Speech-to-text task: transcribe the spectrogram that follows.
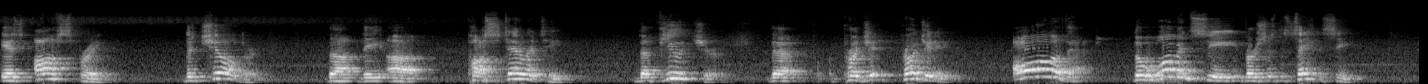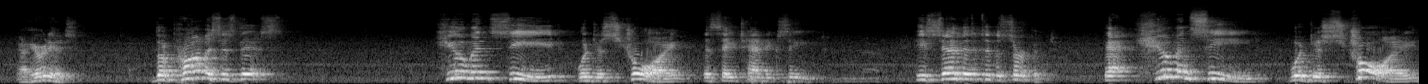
is offspring, the children, the, the uh, posterity, the future, the proge- progeny, all of that. The woman's seed versus the Satan seed. Now, here it is. The promise is this human seed would destroy the satanic seed. He said this to the serpent that human seed would destroy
